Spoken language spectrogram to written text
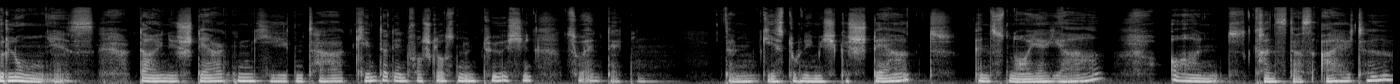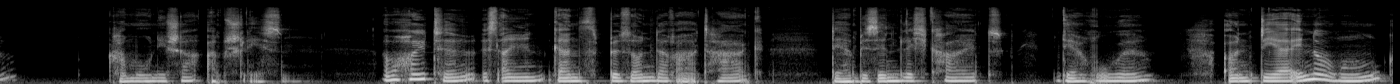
gelungen ist, deine Stärken jeden Tag hinter den verschlossenen Türchen zu entdecken. Dann gehst du nämlich gestärkt ins neue Jahr und kannst das alte harmonischer abschließen. Aber heute ist ein ganz besonderer Tag der Besinnlichkeit, der Ruhe und die Erinnerung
